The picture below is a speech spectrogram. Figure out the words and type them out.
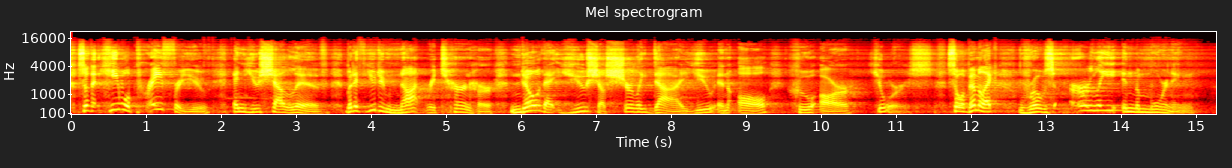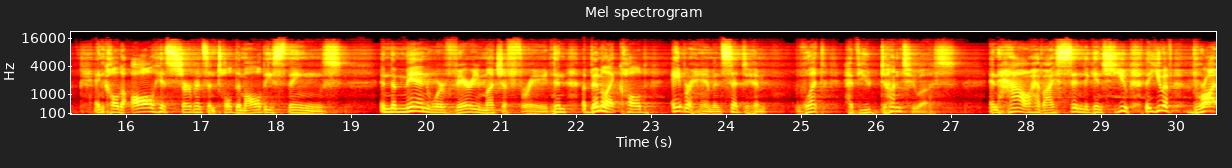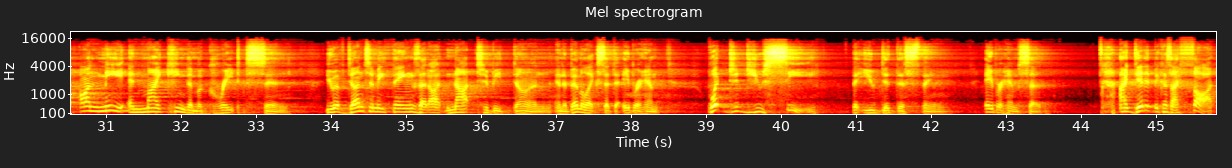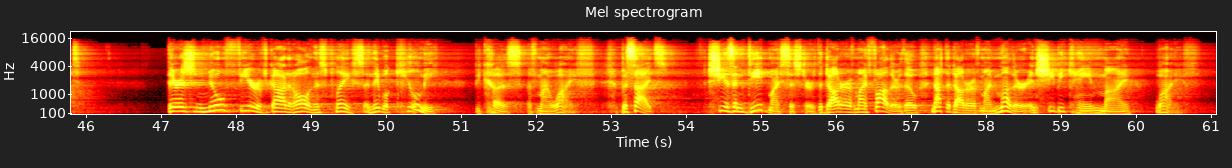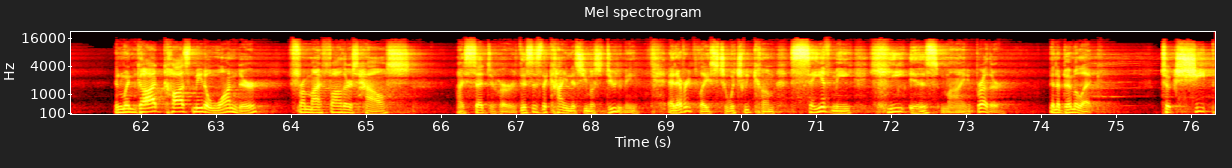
so that he will pray for you and you shall live. But if you do not return her, know that you shall surely die, you and all who are yours. So Abimelech rose early in the morning and called all his servants and told them all these things. And the men were very much afraid. Then Abimelech called Abraham and said to him, What have you done to us? And how have I sinned against you that you have brought on me and my kingdom a great sin? You have done to me things that ought not to be done. And Abimelech said to Abraham, What did you see that you did this thing? Abraham said, I did it because I thought, there is no fear of God at all in this place, and they will kill me because of my wife. Besides, she is indeed my sister, the daughter of my father, though not the daughter of my mother, and she became my wife. And when God caused me to wander from my father's house, I said to her, This is the kindness you must do to me. At every place to which we come, say of me, He is my brother. Then Abimelech took sheep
